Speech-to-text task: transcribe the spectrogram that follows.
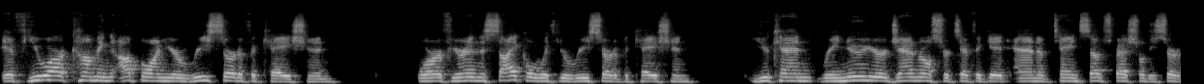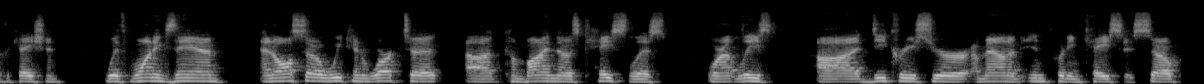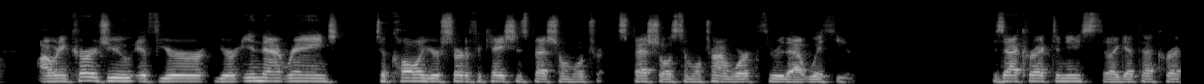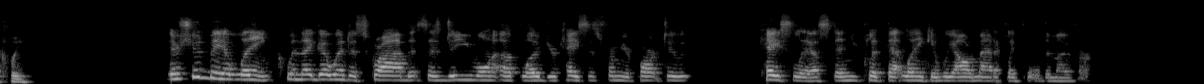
if you are coming up on your recertification, or if you're in the cycle with your recertification, you can renew your general certificate and obtain subspecialty certification with one exam. And also, we can work to uh, combine those case lists or at least uh, decrease your amount of inputting cases. So, I would encourage you if you're you're in that range to call your certification special and we'll tr- specialist and we'll try and work through that with you. Is that correct, Denise? Did I get that correctly? There should be a link when they go into Scribe that says, do you want to upload your cases from your part two case list? And you click that link and we automatically pull them over.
